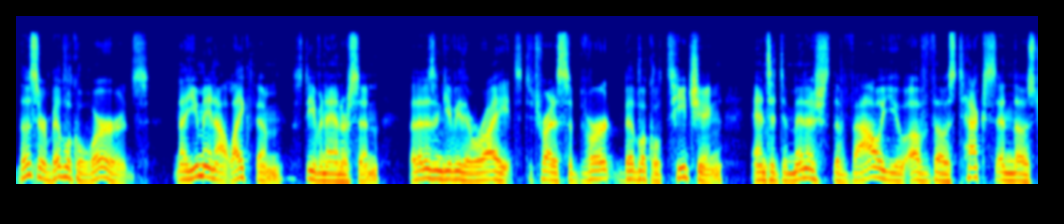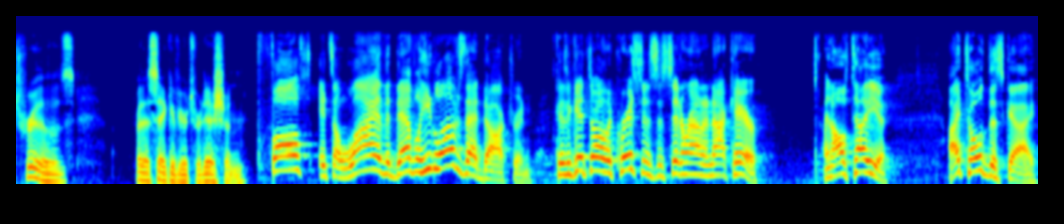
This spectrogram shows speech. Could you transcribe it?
Those are biblical words. Now, you may not like them, Steven Anderson, but that doesn't give you the right to try to subvert biblical teaching and to diminish the value of those texts and those truths for the sake of your tradition. false. It's a lie of the devil. He loves that doctrine because it gets all the Christians to sit around and not care. And I'll tell you, I told this guy,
